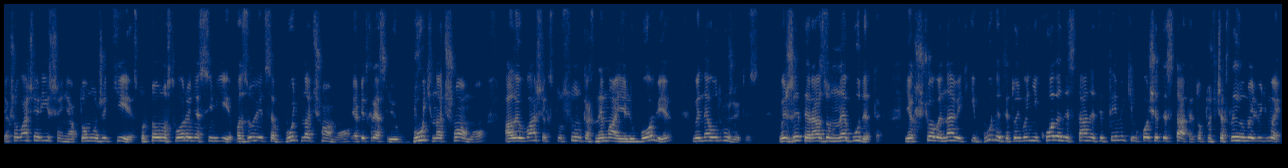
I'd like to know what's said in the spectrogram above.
Якщо ваше рішення в тому житті стосовно створення сім'ї базується будь на чому, я підкреслюю, будь на чому, але в ваших стосунках немає любові, ви не одружуєтесь, ви жити разом не будете. Якщо ви навіть і будете, то ви ніколи не станете тим, яким хочете стати, тобто щасливими людьми.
